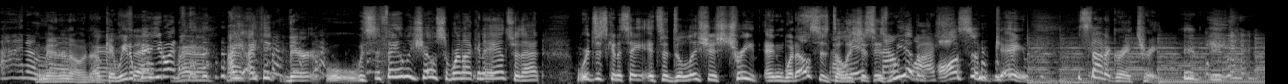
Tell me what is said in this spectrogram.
I I don't mean, I know. don't know. Okay, we don't. Say- You know what? I, I think there. It's a family show, so we're not going to answer that. We're just going to say it's a delicious treat. And what else is delicious is is we have an awesome game. It's not a great treat. It, it,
